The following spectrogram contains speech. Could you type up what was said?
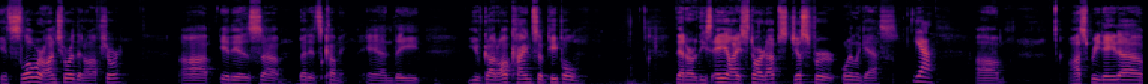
it's slower onshore than offshore. Uh, it is, um, but it's coming, and the you've got all kinds of people that are these AI startups just for oil and gas. Yeah. Osprey Data,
